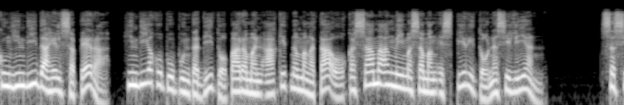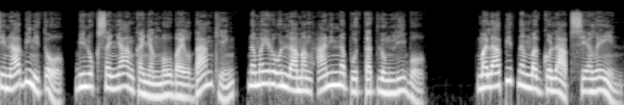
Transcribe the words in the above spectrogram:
Kung hindi dahil sa pera, hindi ako pupunta dito para manakit ng mga tao kasama ang may masamang espiritu na si Lian. Sa sinabi nito, binuksan niya ang kanyang mobile banking na mayroon lamang 63,000. Malapit nang mag-collapse si Elaine.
